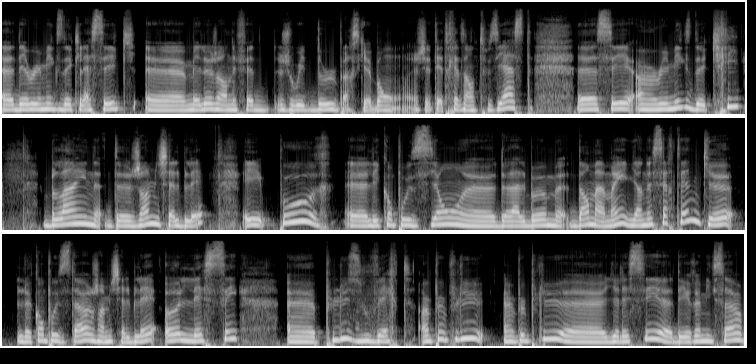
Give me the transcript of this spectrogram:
euh, des remixes de classiques, euh, mais là, j'en ai fait jouer deux parce que, bon, j'étais très enthousiaste. C'est un remix de Cri Blind de Jean-Michel Blais. Et pour les compositions de l'album Dans ma main, il y en a certaines que le compositeur Jean-Michel Blais a laissé euh, plus ouverte, un peu plus, un peu plus. euh, il a laissé euh, des remixeurs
